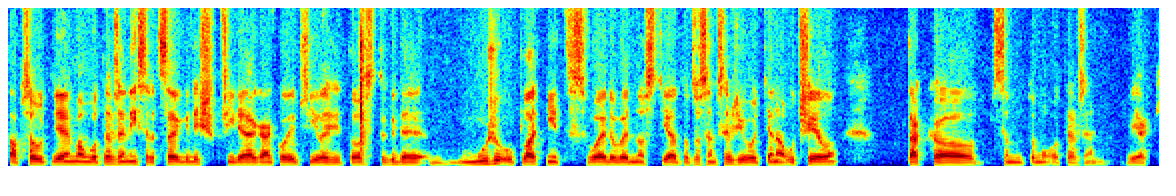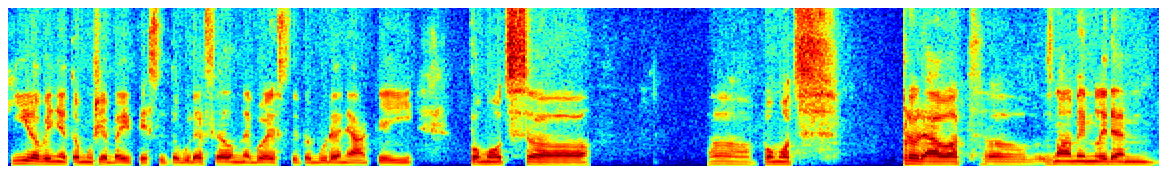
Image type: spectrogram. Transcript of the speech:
absolutně mám otevřený srdce, když přijde jakákoliv příležitost, kde můžu uplatnit svoje dovednosti a to, co jsem se v životě naučil, tak uh, jsem tomu otevřen. V jaký rovině to může být, jestli to bude film, nebo jestli to bude nějaký pomoc, uh, uh, pomoc prodávat uh, známým lidem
